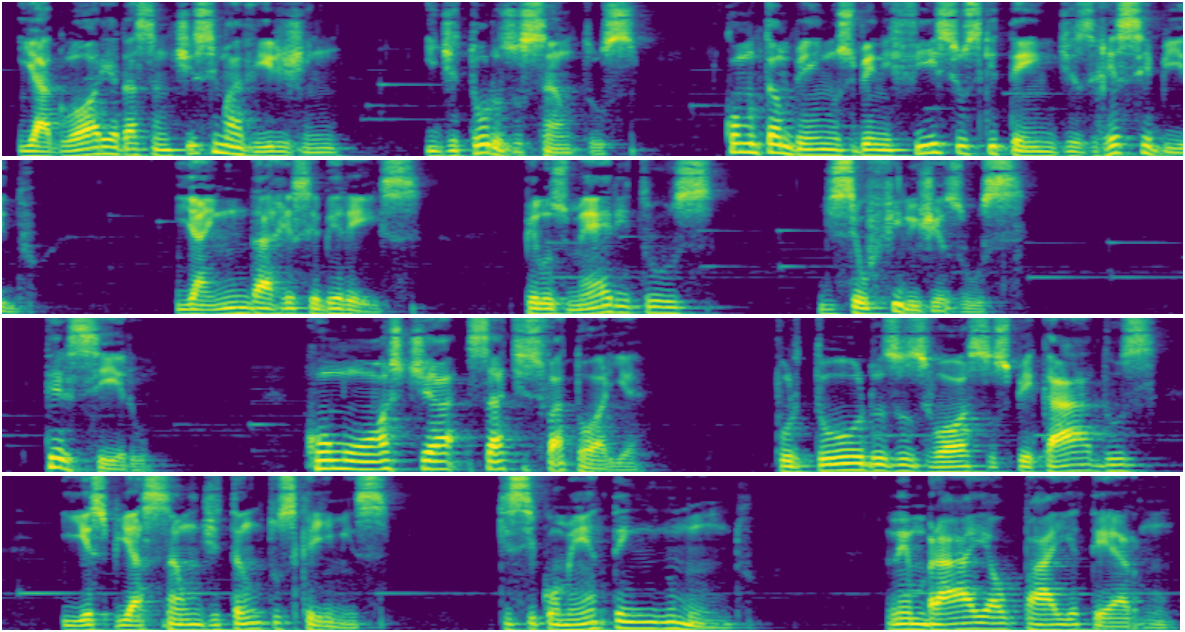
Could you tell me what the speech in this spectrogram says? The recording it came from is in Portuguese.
e a glória da Santíssima Virgem e de todos os santos, como também os benefícios que tendes recebido e ainda recebereis, pelos méritos de seu Filho Jesus. Terceiro, como hóstia satisfatória, por todos os vossos pecados e expiação de tantos crimes que se cometem no mundo. Lembrai ao Pai eterno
